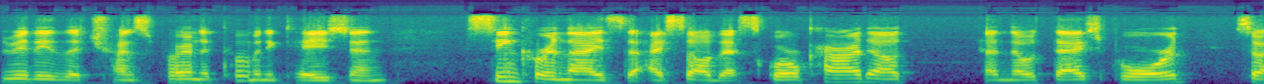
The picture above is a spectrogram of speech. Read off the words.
really the transparent communication, synchronized. I saw the scorecard out and no dashboard, so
